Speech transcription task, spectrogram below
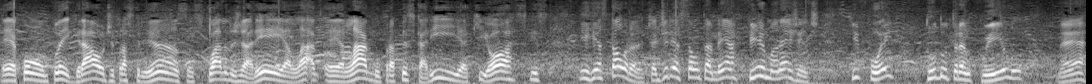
é, com playground para as crianças, quadras de areia, lago, é, lago para pescaria, quiosques e restaurante. A direção também afirma, né, gente, que foi tudo tranquilo, né?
